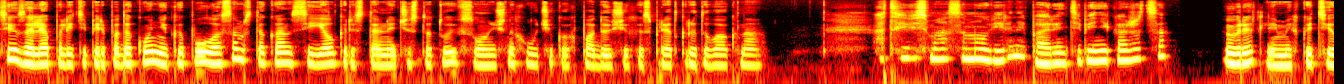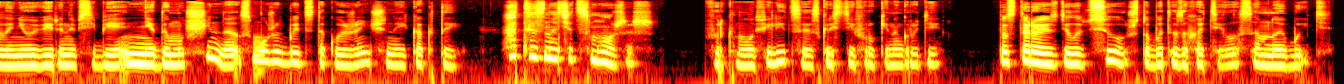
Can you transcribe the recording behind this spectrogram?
Те заляпали теперь подоконник и пол, а сам стакан сиял кристальной чистотой в солнечных лучиках, падающих из приоткрытого окна. «А ты весьма самоуверенный парень, тебе не кажется?» Вряд ли мягкотелый, неуверенный в себе недомужчина сможет быть с такой женщиной, как ты. «А ты, значит, сможешь?» Фыркнула Фелиция, скрестив руки на груди. «Постараюсь сделать все, чтобы ты захотела со мной быть».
